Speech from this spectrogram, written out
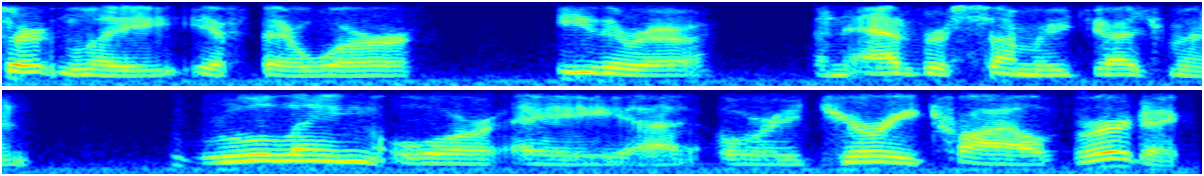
certainly, if there were either a, an adverse summary judgment ruling or a uh, or a jury trial verdict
